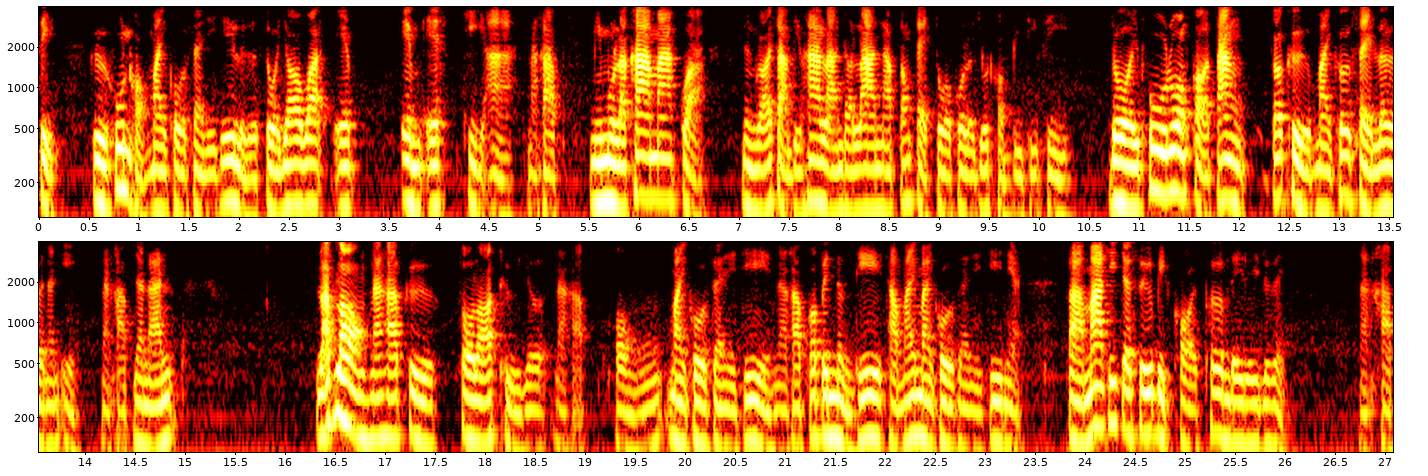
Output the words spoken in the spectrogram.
2024 คือหุ้นของ Micro Strategy หรือตัวย่อว่า F MSTR นะครับ มีมูลค่ามากกว่า 135 ล้านดอลลาร์นับตั้งแต่ตัวกลยุทธ์ของ BTC โดยผู้ร่วมก่อตั้งก็คือ Michael Saylor นั่นเองนะครับดังนั้น รับรองนะครับคือโซลอถือเยอะนะครับของ Micro Strategy นะครับก็เป็นหนึ่งที่ทำให้ Micro Strategy เนี่ยสามารถที่จะซื้อบิตคอยเพิ่มได้เรื่อยๆนะครับ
